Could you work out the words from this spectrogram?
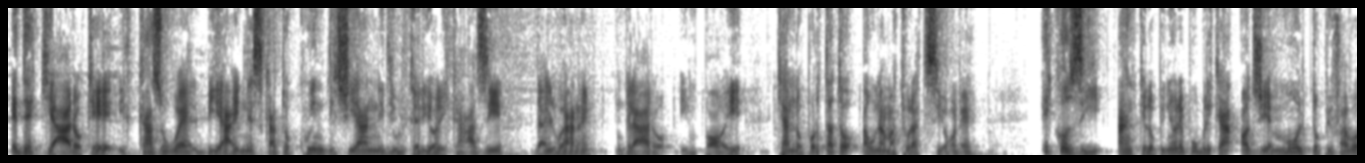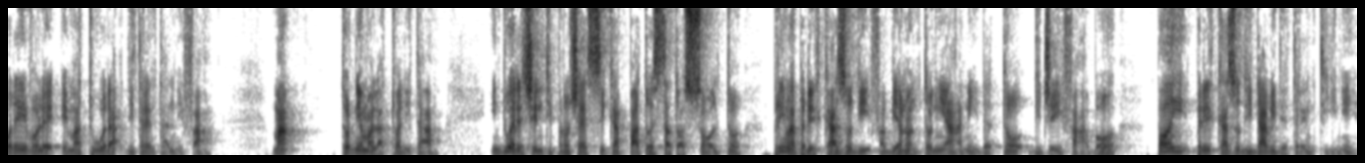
Ed è chiaro che il caso Welby ha innescato 15 anni di ulteriori casi, da Luana Inglaro in poi, che hanno portato a una maturazione. E così anche l'opinione pubblica oggi è molto più favorevole e matura di 30 anni fa. Ma torniamo all'attualità. In due recenti processi Cappato è stato assolto, prima per il caso di Fabiano Antoniani, detto DJ Fabo, poi per il caso di Davide Trentini.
